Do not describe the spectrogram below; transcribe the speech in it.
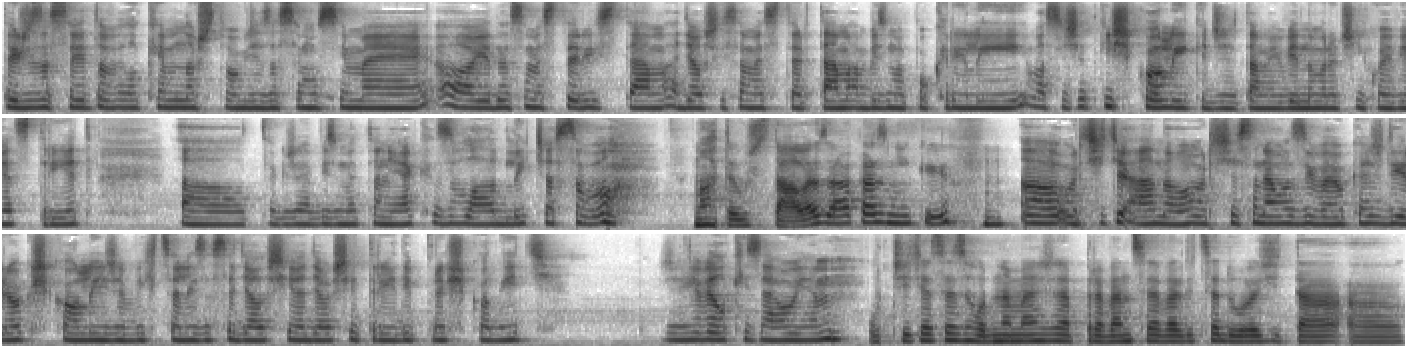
takže zase je to veľké množstvo, kde zase musíme jeden semester ísť tam a ďalší semester tam, aby sme pokryli vlastne všetky školy, keďže tam je v jednom ročníku aj viac tried, uh, takže aby sme to nejak zvládli časovo. Máte už stále zákazníky? Uh, určite áno, určite sa nám ozývajú každý rok školy, že by chceli zase ďalšie a ďalšie triedy preškoliť že je velký záujem. Určitě se shodneme, že prevence je velice důležitá a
